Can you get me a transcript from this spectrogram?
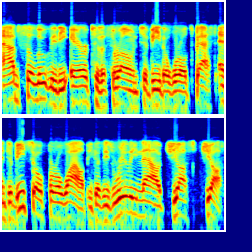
absolutely the heir to the throne to be the world's best and to be so for a while because he's really now just just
